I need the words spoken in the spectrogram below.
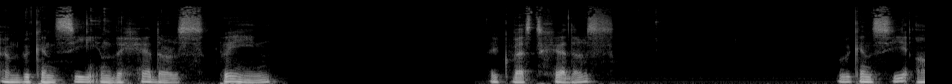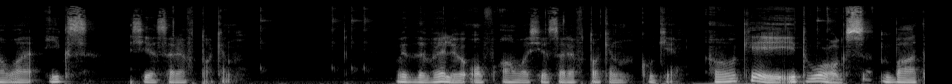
and we can see in the headers pane request headers we can see our x CSRF token with the value of our CSRF token cookie. Okay, it works, but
